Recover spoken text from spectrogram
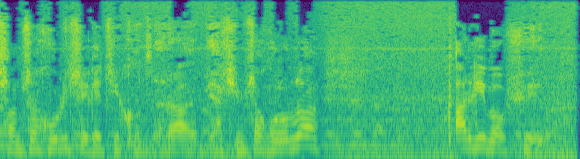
სამსახურიც ეგეთი ქონდა რა. ბიჭი მსახურობდა კარგი ბავშვი იყო.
